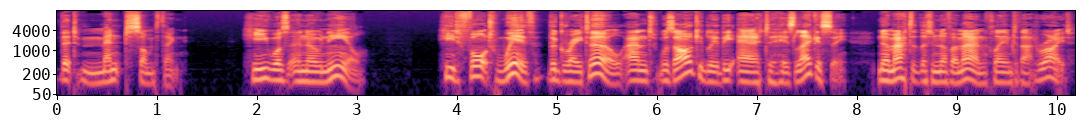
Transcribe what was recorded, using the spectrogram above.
that meant something. He was an O'Neill. He'd fought with the Great Earl and was arguably the heir to his legacy, no matter that another man claimed that right.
